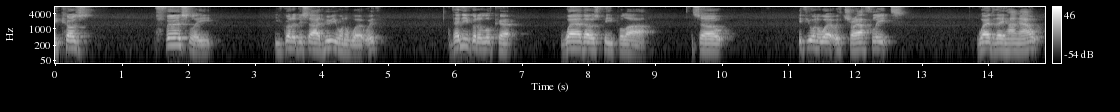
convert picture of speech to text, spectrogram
Because, firstly, you've got to decide who you want to work with. Then you've got to look at where those people are. So, if you want to work with triathletes, where do they hang out?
